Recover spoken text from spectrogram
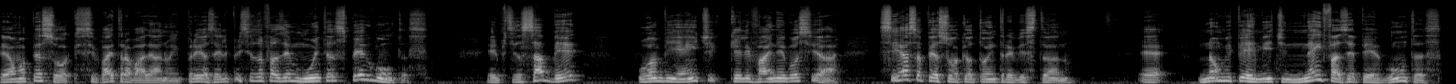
é uma pessoa que, se vai trabalhar numa empresa, ele precisa fazer muitas perguntas. Ele precisa saber o ambiente que ele vai negociar. Se essa pessoa que eu estou entrevistando é, não me permite nem fazer perguntas,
